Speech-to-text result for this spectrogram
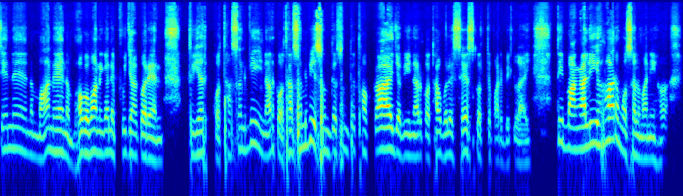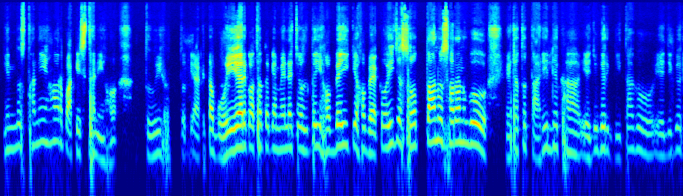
চেনেন, মানেন, ভগবান জ্ঞানে পূজা করেন। তুই আর কথা শুনবি ইনার কথা শুনবি, শুনতে শুনতে থকায় যাবি ইনার কথা বলে শেষ করতে পারবি লাই তুই বাঙালি হর মুসলমানি হ হিন্দুস্থানি হ আর পাকিস্তানি হ। তুই তোকে একটা বইয়ের কথা তোকে মেনে চলতেই হবেই, কি হবে? ওই যে সত্যানুসরণ গো, এটা তো তারই লেখা, এ যুগের গীতা গো, এ যুগের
